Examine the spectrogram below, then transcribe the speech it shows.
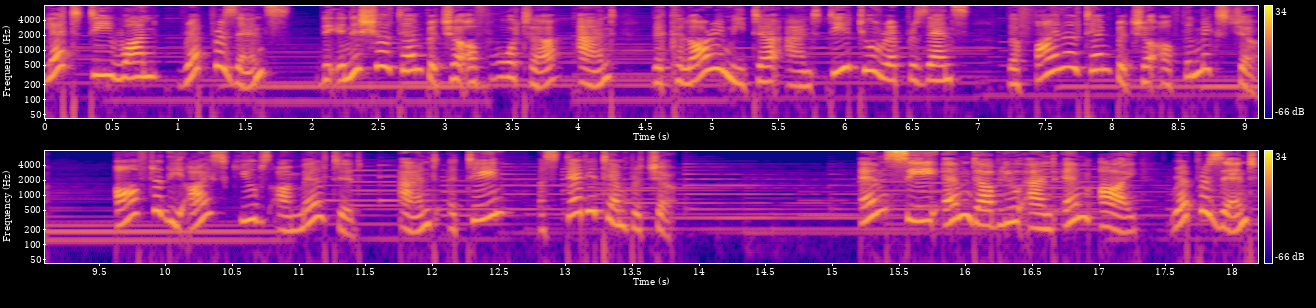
Let T1 represents the initial temperature of water and the calorimeter and T2 represents the final temperature of the mixture after the ice cubes are melted and attain a steady temperature. MC, MW and MI represent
